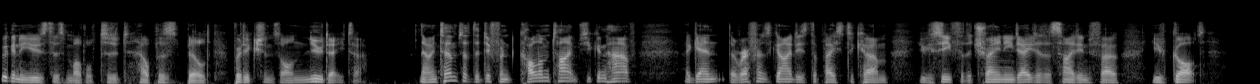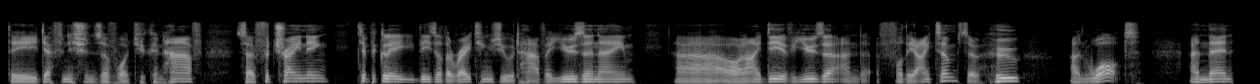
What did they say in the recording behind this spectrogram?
we're going to use this model to help us build predictions on new data. Now, in terms of the different column types you can have, again, the reference guide is the place to come. You can see for the training data, the side info, you've got the definitions of what you can have. So for training, typically these are the ratings. You would have a username uh, or an ID of a user and for the item, so who, and what. And then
